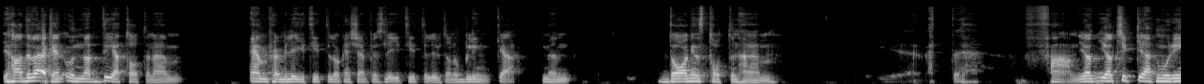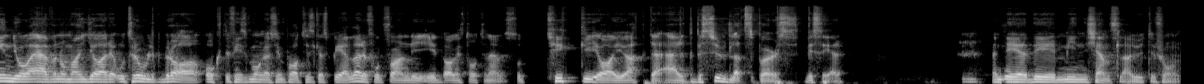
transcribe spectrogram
jag hade verkligen unnat det Tottenham en Premier League-titel och en Champions League-titel utan att blinka. Men dagens Tottenham, jag vet fan. Jag, jag, tycker att Mourinho, även om han gör det otroligt bra och det finns många sympatiska spelare fortfarande i, i dagens Tottenham, så tycker jag ju att det är ett besudlat Spurs vi ser. Mm. Men det, det, är min känsla utifrån.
